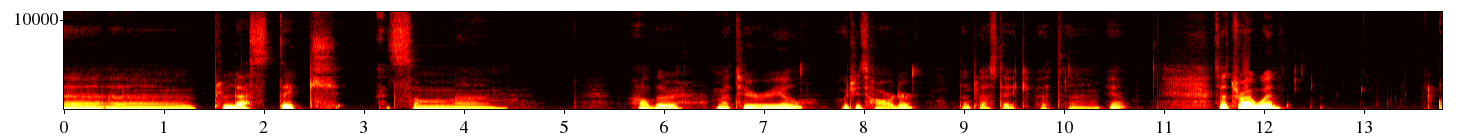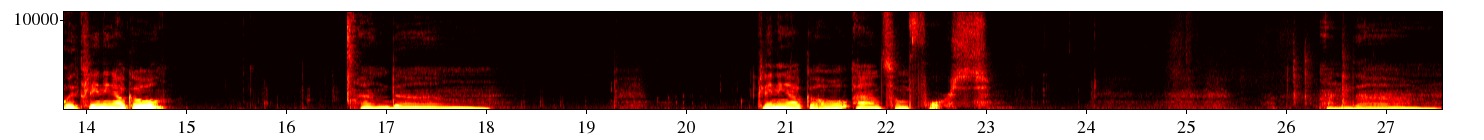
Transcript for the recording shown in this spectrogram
uh, uh, plastic. It's some um, other material which is harder than plastic but um, yeah so I try with with cleaning alcohol and um, cleaning alcohol and some force and um,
